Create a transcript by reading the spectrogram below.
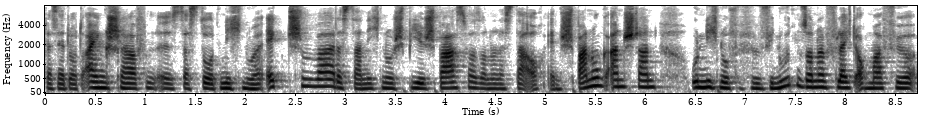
dass er dort eingeschlafen ist, dass dort nicht nur Action war, dass da nicht nur Spiel Spaß war, sondern dass da auch Entspannung anstand und nicht nur für fünf Minuten, sondern vielleicht auch mal für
